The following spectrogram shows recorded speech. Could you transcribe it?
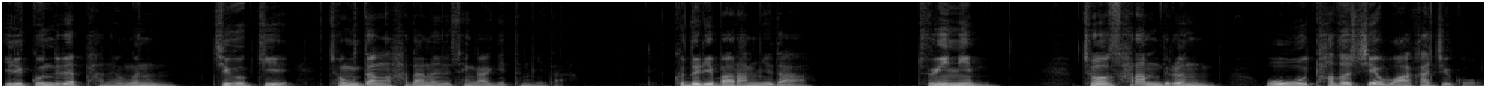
일꾼들의 반응은 지극히 정당하다는 생각이 듭니다. 그들이 말합니다. 주인님, 저 사람들은 오후 5시에 와가지고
